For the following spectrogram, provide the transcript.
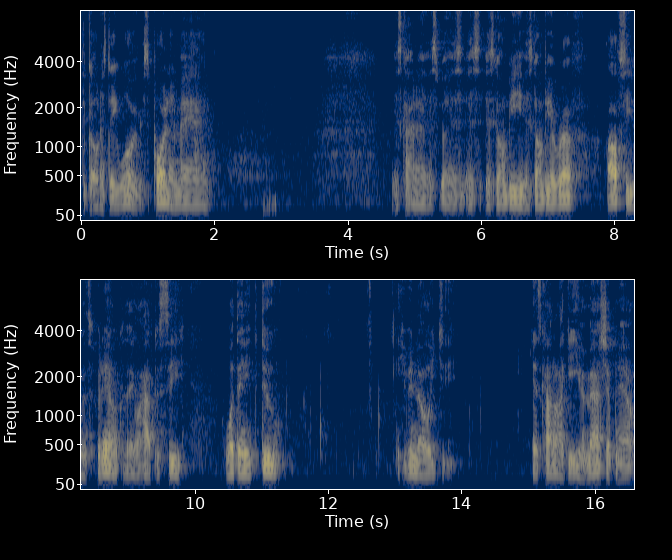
the Golden State Warriors, Portland, man, it's kind of it's, it's, it's, gonna be it's gonna be a rough off season for them because they're gonna have to see what they need to do. Even though it's kind of like an even matchup now,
